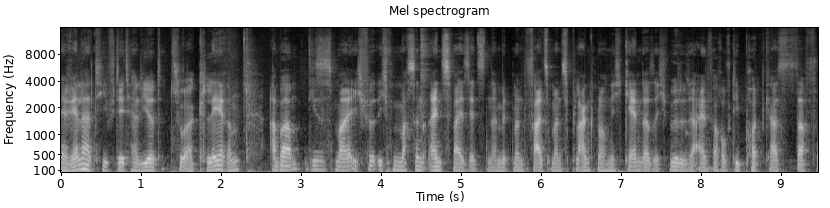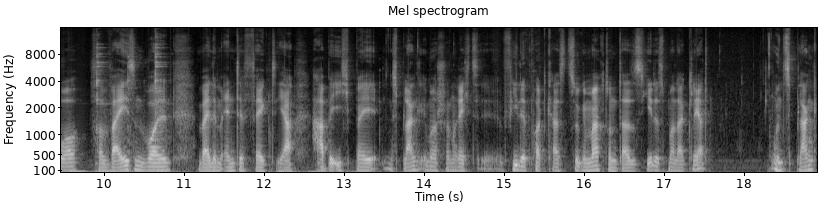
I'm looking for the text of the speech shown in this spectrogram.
relativ detailliert zu erklären. Aber dieses Mal, ich, ich mache es in ein, zwei Sätzen, damit man, falls man Splunk noch nicht kennt, also ich würde da einfach auf die Podcasts davor verweisen wollen, weil im Endeffekt, ja, habe ich bei Splunk immer schon recht äh, viele Podcasts zu gemacht und das ist jedes Mal erklärt. Und Splunk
